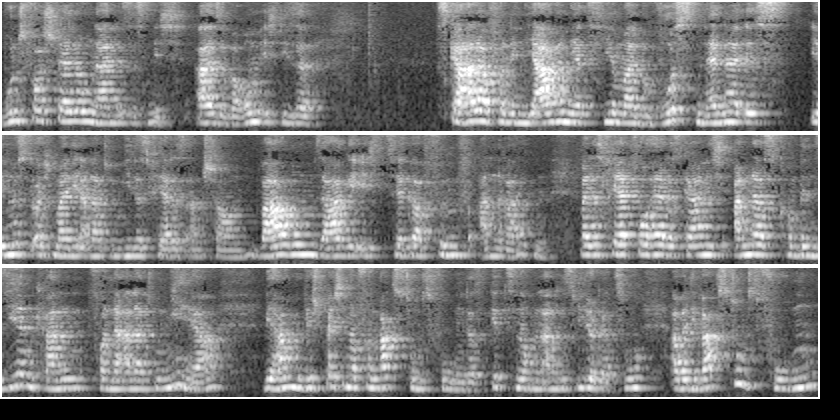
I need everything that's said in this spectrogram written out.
Wunschvorstellung? Nein, ist es nicht. Also warum ich diese Skala von den Jahren jetzt hier mal bewusst nenne, ist, ihr müsst euch mal die Anatomie des Pferdes anschauen. Warum sage ich circa fünf anreiten? Weil das Pferd vorher das gar nicht anders kompensieren kann von der Anatomie her. Wir, haben, wir sprechen noch von Wachstumsfugen, das gibt es noch ein anderes Video dazu. Aber die Wachstumsfugen,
